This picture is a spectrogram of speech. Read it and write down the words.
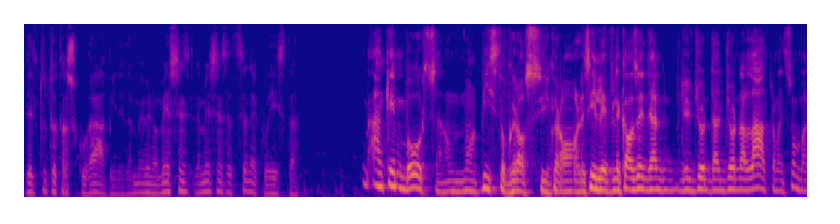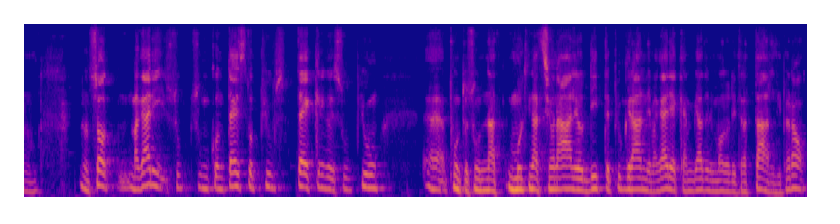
del tutto trascurabile. La mia, la mia, sensazione è questa anche in borsa non, non, ho visto grossi crolli, sì, le, le cose da, del, dal giorno all'altro, ma insomma non, non so, magari su, su, un contesto più tecnico e su più eh, appunto su una multinazionale o ditte più grandi, magari è cambiato il modo di trattarli, però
